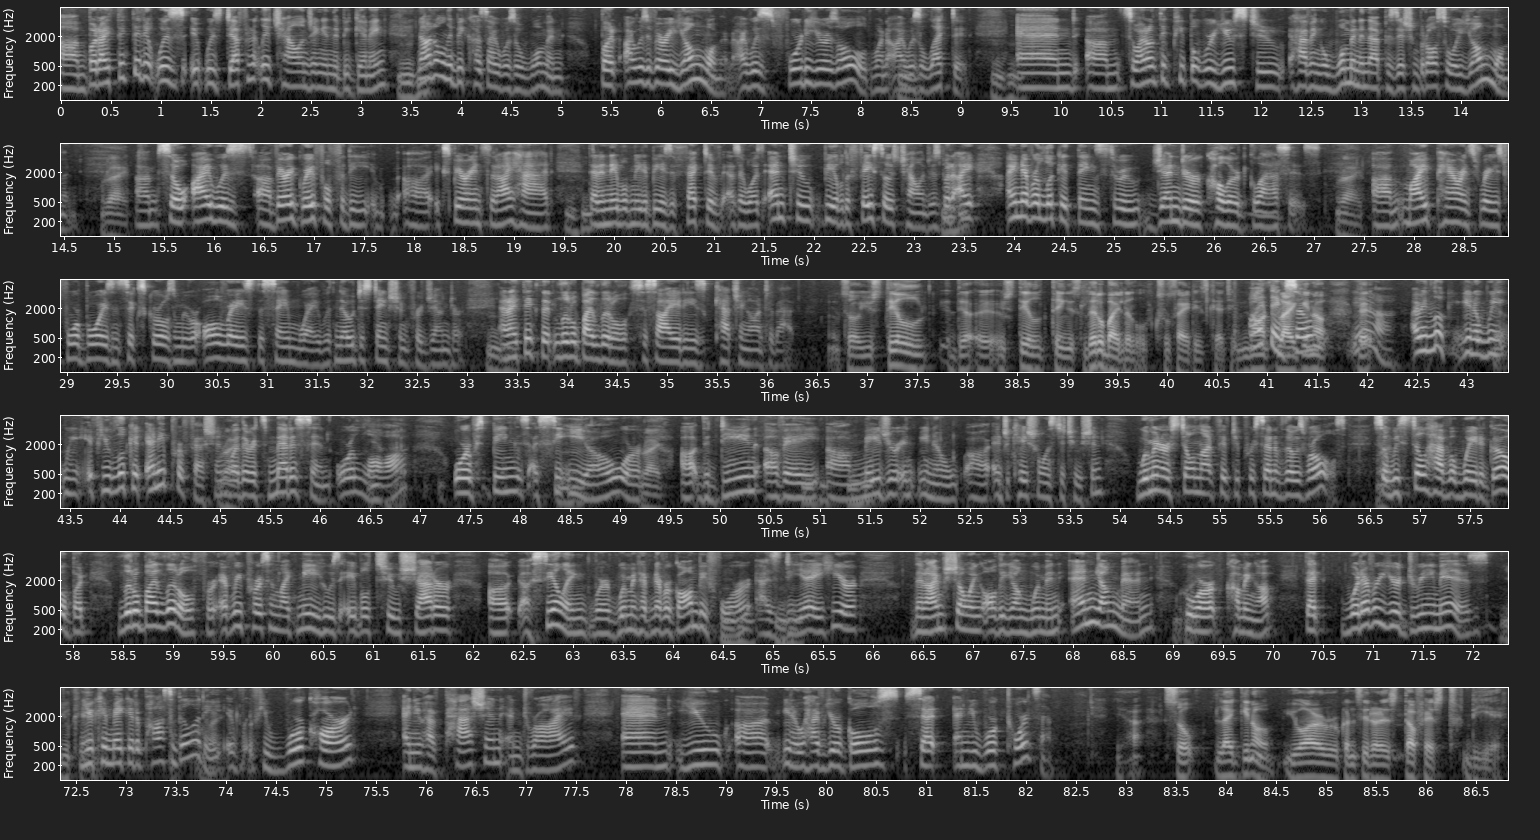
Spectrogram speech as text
Um, but I think that it was it was definitely challenging in the beginning, not only because I was a woman, but I was a very young woman. I was 40 years old when I was elected, and um, so I don't think people were used to having a woman in that position, but also a young woman. Right. Um, so I was uh, very grateful for the uh, experience that I had that enabled me to be as effective as I was and to be able to face those challenges. But I, I never look at things through gender colored glasses. Right. Um, my parents raised four boys and six girls, and we were all raised the same way with no distinction for gender. And I think that little by little, society is catching on to that. So you still, the, uh, you still think it's little by little society is catching, I not think like so. you know. yeah. I mean, look, you know, we, we if you look at any profession, Right. whether it's medicine or law, or being a CEO or Right. uh, the dean of a uh, major, in, you know, uh, educational institution, women are still not 50% of those roles. So we still have a way to go. But little by little, for every person like me who's able to shatter uh, a ceiling where women have never gone before, as DA here, then I'm showing all the young women and young men who are coming up that whatever your dream is, You can. can make it a possibility. Right, If, if you work hard and you have passion and drive and you, uh, you know, have your goals set and you work towards them. Yeah. So, like you know, you are considered as toughest DA.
